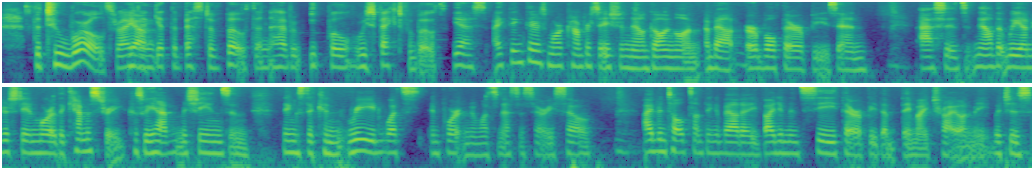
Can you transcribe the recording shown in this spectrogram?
the two worlds, right? Yeah. And get the best of both and have equal respect for both. Yes, I think there's more conversation now going on about herbal therapies and acids now that we understand more of the chemistry because we have machines and things that can read what's important and what's necessary. So I've been told something about a vitamin C therapy that they might try on me, which is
